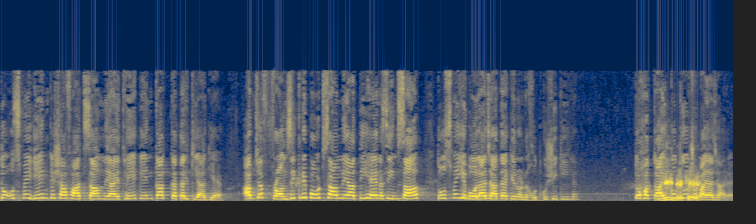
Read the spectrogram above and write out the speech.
تو اس میں یہ انکشافات سامنے آئے تھے کہ ان کا قتل کیا گیا ہے۔ اب جب فرانزک رپورٹ سامنے آتی ہے نسیم صاحب تو اس میں یہ بولا جاتا ہے کہ انہوں نے خودکشی کی ہے۔ تو حقائق جی کو کیوں چھپایا جا رہا ہے؟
